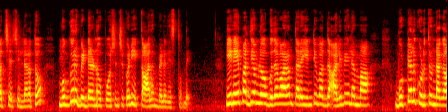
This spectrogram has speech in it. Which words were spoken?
వచ్చే చిల్లరతో ముగ్గురు బిడ్డలను పోషించుకొని కాలం వెలదీస్తుంది. ఈ నేపథ్యంలో బుధవారం తన ఇంటి వద్ద అలివేలమ్మ బుట్టలు కుడుతుండగా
